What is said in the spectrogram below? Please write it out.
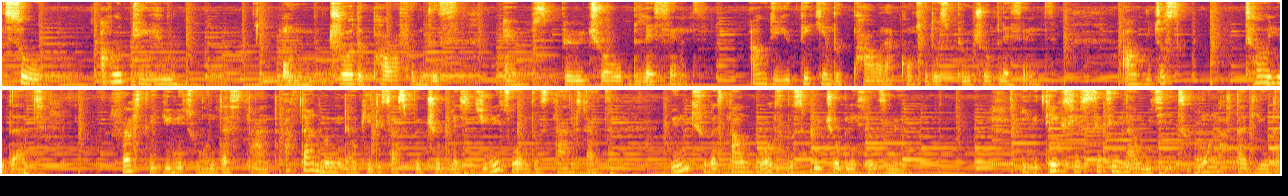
So, how do you um, draw the power from this um, spiritual blessings? How do you take in the power that comes with those spiritual blessings? I will just tell you that firstly you need to understand after knowing that okay these are spiritual blessings you need to understand that you need to understand what the spiritual blessings mean if it takes you sitting down with it one after the other,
